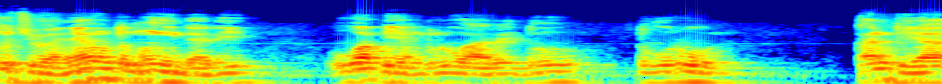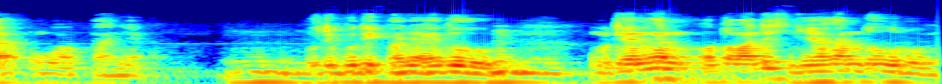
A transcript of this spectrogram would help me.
tujuannya untuk menghindari uap yang keluar itu turun. Kan dia uap banyak. Hmm. putih-putih banyak itu. Hmm. kemudian kan otomatis dia akan turun.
